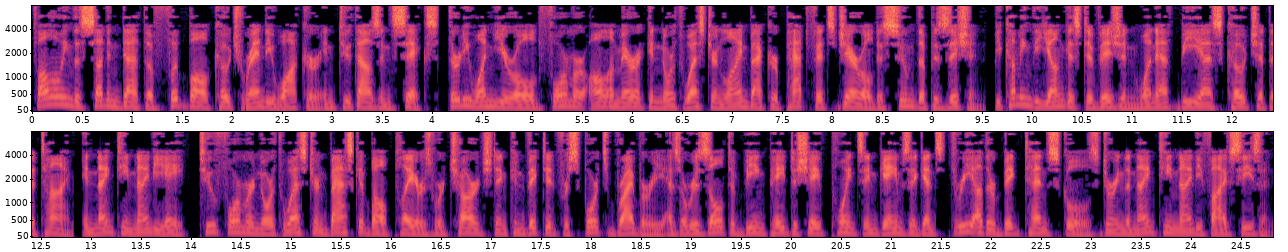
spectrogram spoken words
Following the sudden death of football coach Randy Walker in 2006, 31-year-old former All-American Northwestern linebacker Pat Fitzgerald assumed the position, becoming the youngest Division I FBS coach at the time. In 1998, two former Northwestern basketball players were charged and convicted for sports bribery as a result of being paid to shave points in games against three other Big Ten schools during the 1995 season.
